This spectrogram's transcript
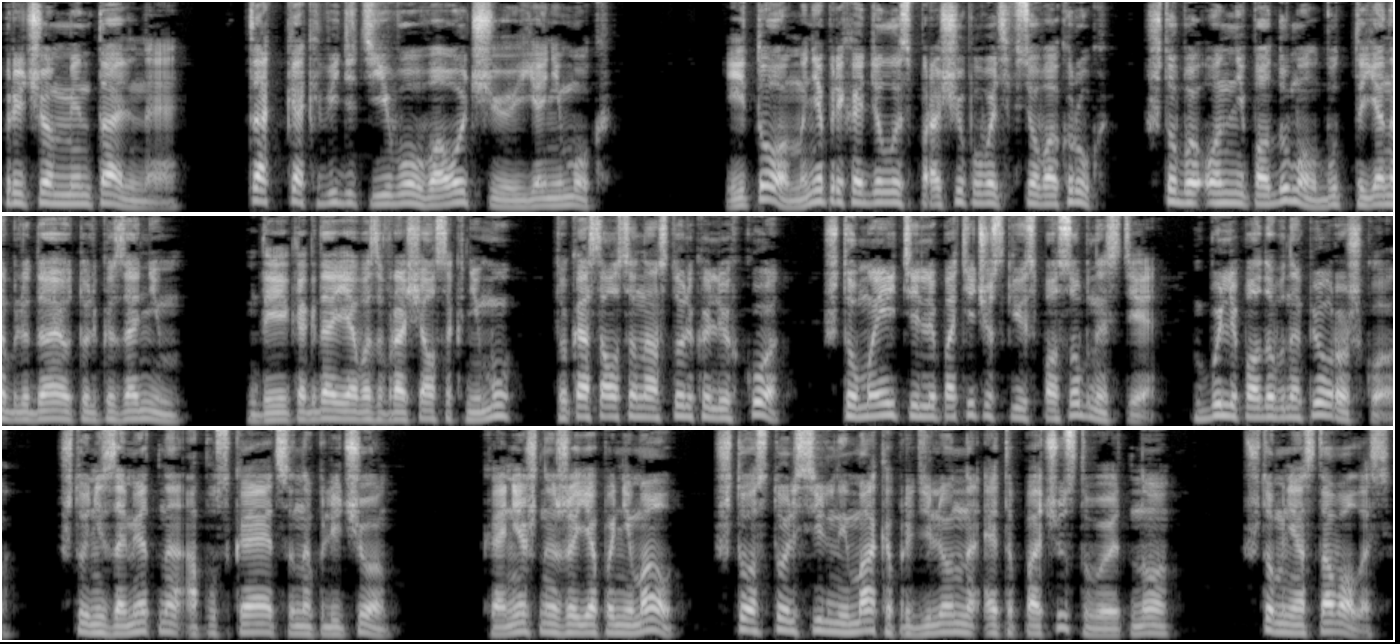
причем ментальное, так как видеть его воочию я не мог. И то мне приходилось прощупывать все вокруг, чтобы он не подумал, будто я наблюдаю только за ним. Да и когда я возвращался к нему, то касался настолько легко, что мои телепатические способности были подобно перышку, что незаметно опускается на плечо. Конечно же, я понимал, что столь сильный маг определенно это почувствует, но что мне оставалось?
